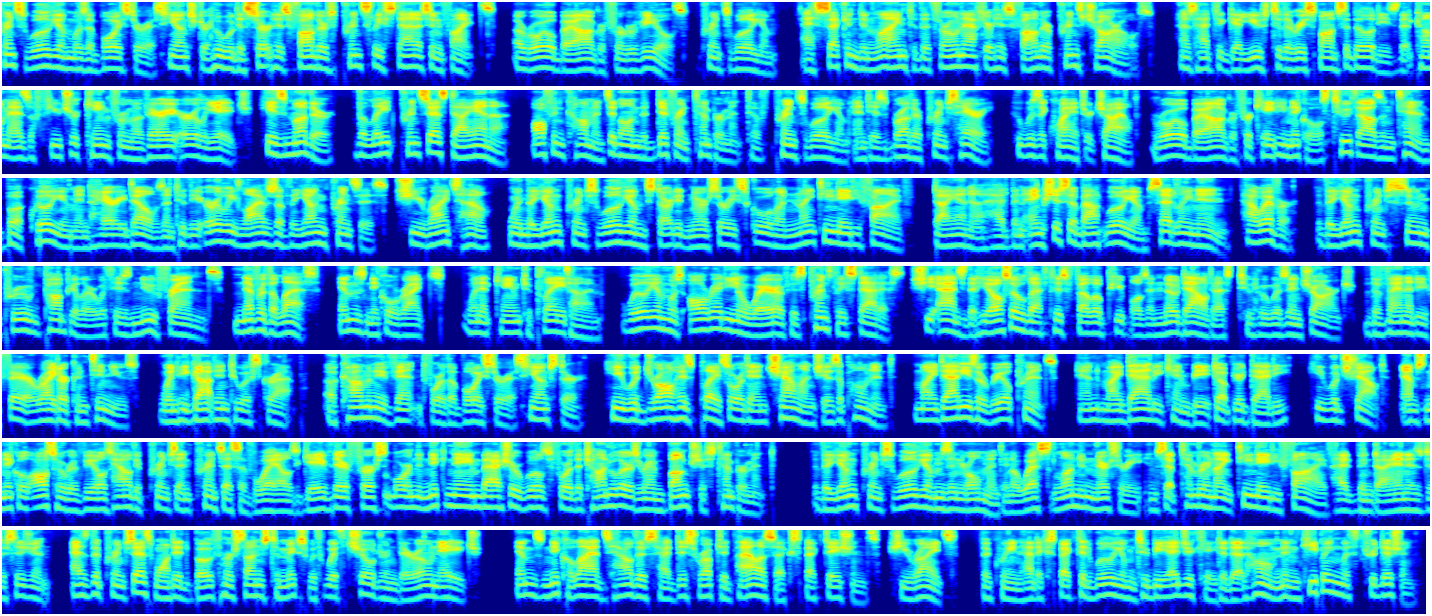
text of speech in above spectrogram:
Prince William was a boisterous youngster who would assert his father's princely status in fights, a royal biographer reveals. Prince William, as second in line to the throne after his father Prince Charles, has had to get used to the responsibilities that come as a future king from a very early age. His mother, the late Princess Diana, often commented on the different temperament of Prince William and his brother Prince Harry, who was a quieter child. Royal biographer Katie Nicholl's 2010 book William and Harry delves into the early lives of the young princes. She writes how, when the young Prince William started nursery school in 1985, Diana had been anxious about William settling in. However, the young prince soon proved popular with his new friends. Nevertheless, Ms Nicholl writes, when it came to playtime, William was already aware of his princely status. She adds that he also left his fellow pupils in no doubt as to who was in charge. The Vanity Fair writer continues, when he got into a scrap, a common event for the boisterous youngster, he would draw his play sword and challenge his opponent, my daddy's a real prince, and my daddy can beat up your daddy, he would shout. Ms Nicholl also reveals how the Prince and Princess of Wales gave their firstborn the nickname Basher Wills for the toddler's rambunctious temperament. The young Prince William's enrollment in a West London nursery in September 1985 had been Diana's decision, as the princess wanted both her sons to mix with with children their own age. Ms Nicholl adds how this had disrupted palace expectations. She writes, the Queen had expected William to be educated at home in keeping with tradition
